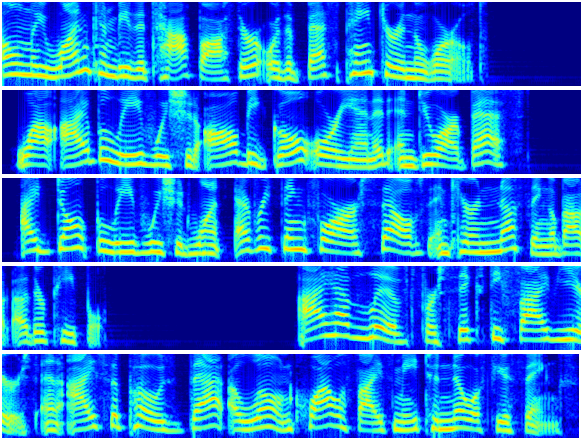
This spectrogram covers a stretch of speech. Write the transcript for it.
Only one can be the top author or the best painter in the world. While I believe we should all be goal oriented and do our best, I don't believe we should want everything for ourselves and care nothing about other people. I have lived for 65 years, and I suppose that alone qualifies me to know a few things.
